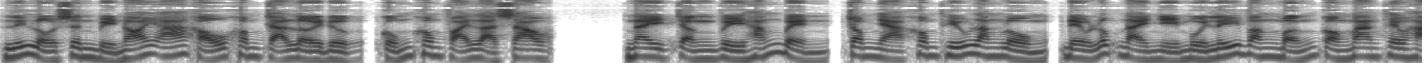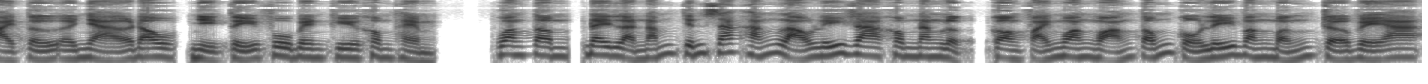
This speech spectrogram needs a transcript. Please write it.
Lý Lộ Sinh bị nói á khẩu không trả lời được, cũng không phải là sao. Này trận vì hắn bệnh, trong nhà không thiếu lăn lộn, đều lúc này nhị mùi Lý Văn Mẫn còn mang theo hài tử ở nhà ở đâu, nhị tỷ phu bên kia không thèm. Quan tâm, đây là nắm chính xác hắn lão Lý ra không năng lực, còn phải ngoan ngoãn tống cổ Lý Văn Mẫn trở về a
